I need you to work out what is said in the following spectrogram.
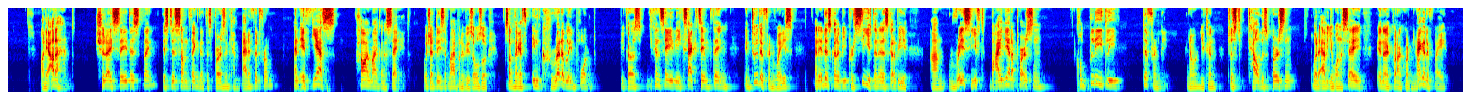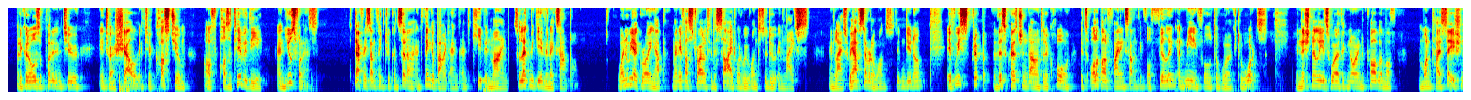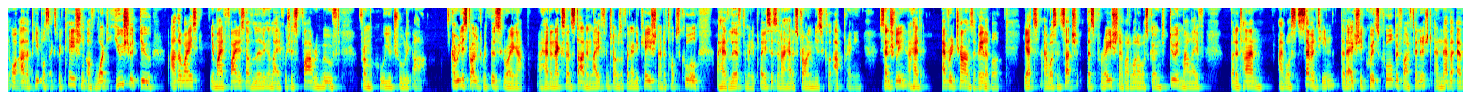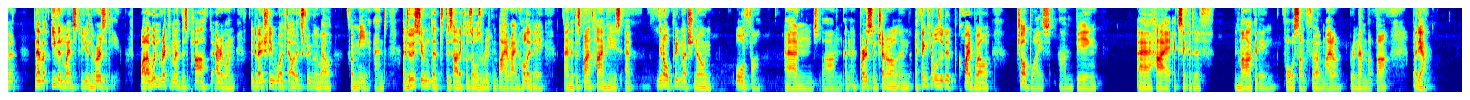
On the other hand, should I say this thing? Is this something that this person can benefit from? And if yes, how am I going to say it? Which, at least at my point of view, is also something that's incredibly important because you can say the exact same thing in two different ways and it is going to be perceived and it is going to be um, received by the other person completely differently. You know, you can just tell this person whatever you want to say in a quote unquote negative way, but you could also put it into into a shell, into a costume of positivity and usefulness definitely something to consider and think about and, and keep in mind. So let me give an example. When we are growing up, many of us struggle to decide what we want to do in lives. In lives, we have several ones, didn't you know? If we strip this question down to the core, it's all about finding something fulfilling and meaningful to work towards. Initially, it's worth ignoring the problem of monetization or other people's expectation of what you should do. Otherwise, you might find yourself living a life which is far removed from who you truly are. I really struggled with this growing up. I had an excellent start in life in terms of an education at a top school. I had lived in many places and I had a strong musical upbringing. Essentially, I had every chance available. Yet, I was in such desperation about what I was going to do in my life by the time I was 17 that I actually quit school before I finished and never ever never even went to university. While I wouldn't recommend this path to everyone, it eventually worked out extremely well for me. And I do assume that this article is also written by Ryan Holiday, and at this point in time, he's a you know pretty much known author and um, and, and person in general. And I think he also did quite well job wise, um, being a high executive in marketing for some firm. I don't remember, but but yeah.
